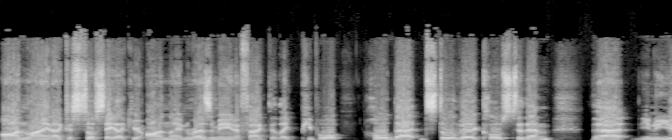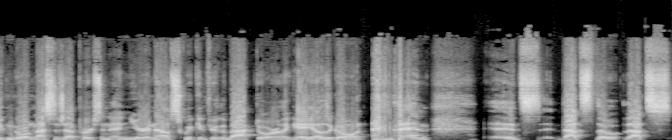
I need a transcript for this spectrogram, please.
online i like to still say like your online resume and the fact that like people hold that still very close to them that you know you can go and message that person and you're now squeaking through the back door like hey how's it going? And it's that's the that's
